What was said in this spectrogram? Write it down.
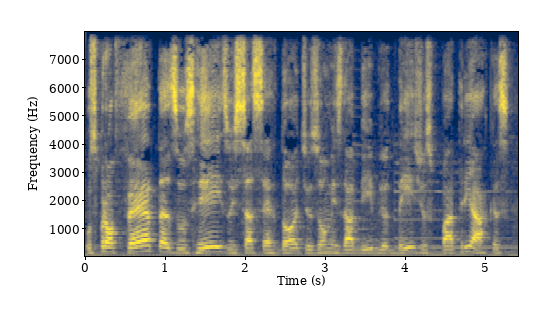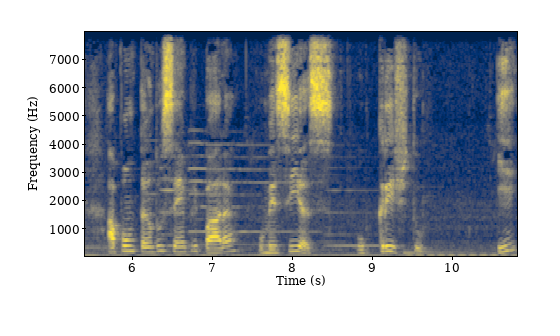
os profetas, os reis, os sacerdotes, os homens da Bíblia, desde os patriarcas, apontando sempre para o Messias, o Cristo, e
